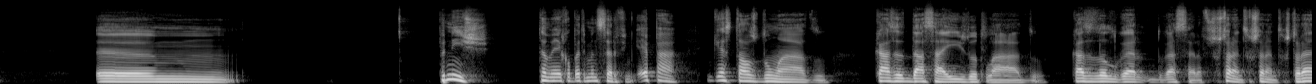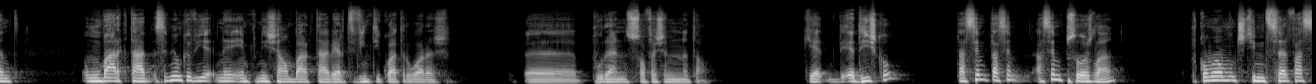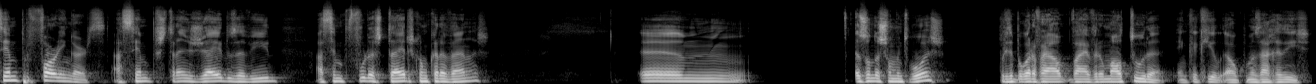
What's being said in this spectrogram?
Um, Peniche também é completamente surfing. É pá, guest house de um lado, casa de açaís do outro lado, casa de aluguer de gás surf, restaurante, restaurante, restaurante, um bar que está. Sabiam que havia em Peniche há um bar que está aberto 24 horas uh, por ano, só fecha no Natal? Que é, é disco, está sempre, está sempre, há sempre pessoas lá porque como é um destino de surf, há sempre foreigners, há sempre estrangeiros a vir, há sempre forasteiros com caravanas. Hum, as ondas são muito boas. Por exemplo, agora vai, vai haver uma altura em que aquilo, é o que o Mazarra diz,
